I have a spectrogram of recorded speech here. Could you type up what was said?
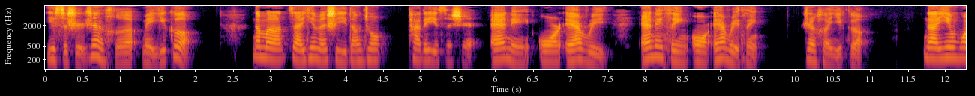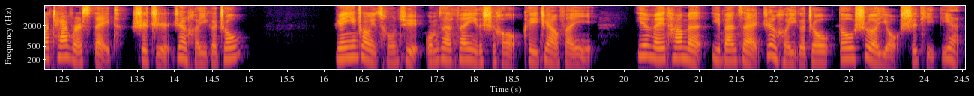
意思是任何、每一个。那么在英文释义当中，它的意思是 any or Anything or everything，任何一个。那 in whatever state 是指任何一个州。原因状语从句，我们在翻译的时候可以这样翻译：因为他们一般在任何一个州都设有实体店。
